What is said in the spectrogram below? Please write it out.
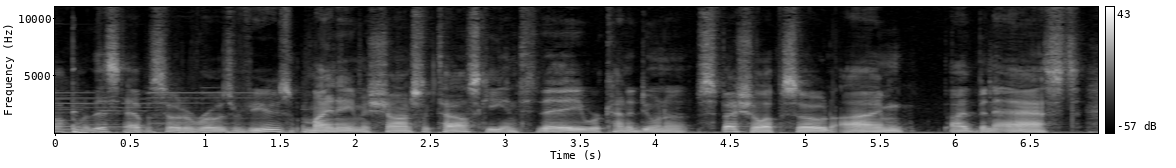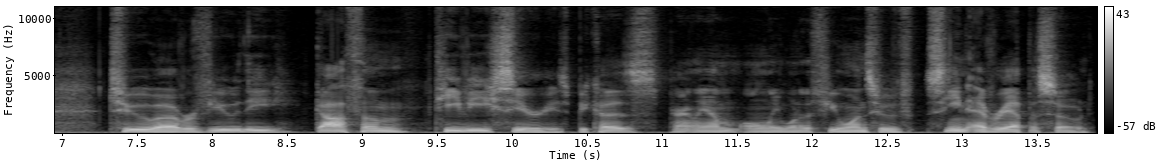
welcome to this episode of Rose Reviews. My name is Sean Schlichtowski, and today we're kind of doing a special episode. I'm I've been asked to uh, review the Gotham TV series because apparently I'm only one of the few ones who've seen every episode.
